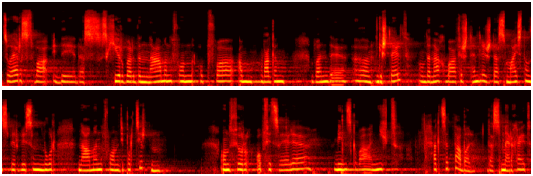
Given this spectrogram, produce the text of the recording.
Zuerst war die Idee, dass hier werden Namen von Opfern am Wagenwände äh, gestellt und danach war verständlich, dass meistens wir wissen nur Namen von Deportierten. Und für offizielle Minsk war nicht akzeptabel dass Mehrheit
